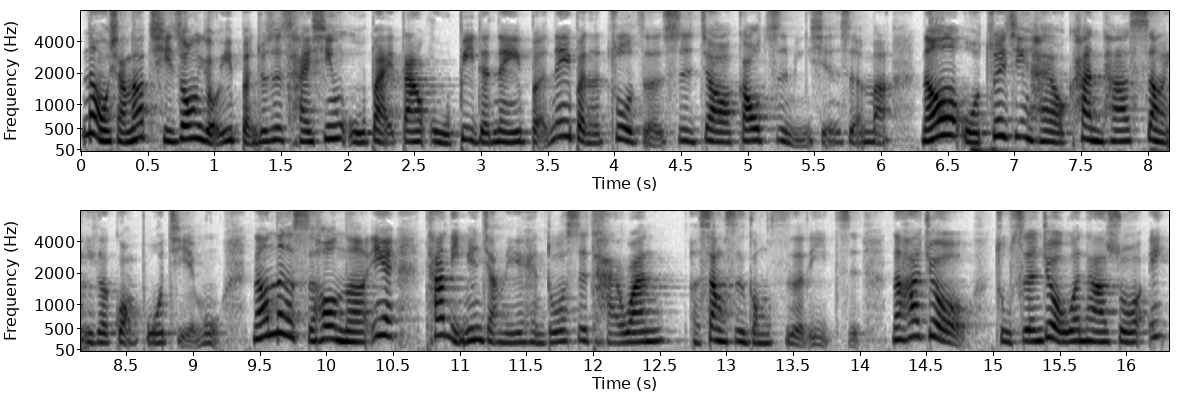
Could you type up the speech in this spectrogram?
那我想到其中有一本就是财新五百单舞弊的那一本，那一本的作者是叫高志明先生嘛。然后我最近还有看他上一个广播节目，然后那个时候呢，因为他里面讲的也很多是台湾呃上市公司的例子，那他就主持人就有问他说，诶，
